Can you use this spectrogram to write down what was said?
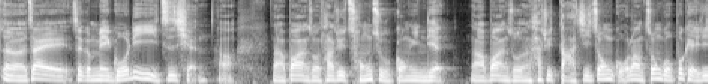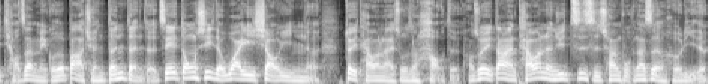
呃，在这个美国利益之前啊，那包含说他去重组供应链那包含说呢，他去打击中国，让中国不可以去挑战美国的霸权等等的这些东西的外溢效应呢，对台湾来说是好的啊。所以当然台湾人去支持川普那是很合理的。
